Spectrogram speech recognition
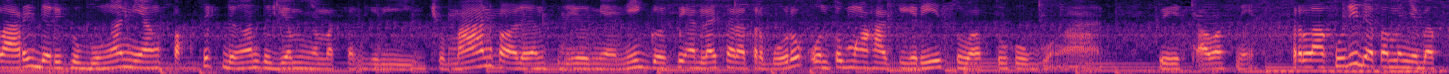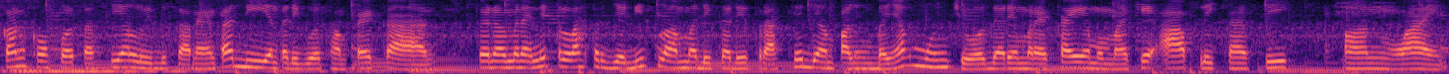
lari dari hubungan yang toksik dengan tujuan menyelamatkan diri. Cuman kalau dalam studi ilmiah ini, ghosting adalah cara terburuk untuk mengakhiri suatu hubungan. Wis, awas nih. Perilaku ini dapat menyebabkan konfrontasi yang lebih besar yang tadi, yang tadi gue sampaikan. Fenomena ini telah terjadi selama dekade terakhir dan paling banyak muncul dari mereka yang memakai aplikasi online.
